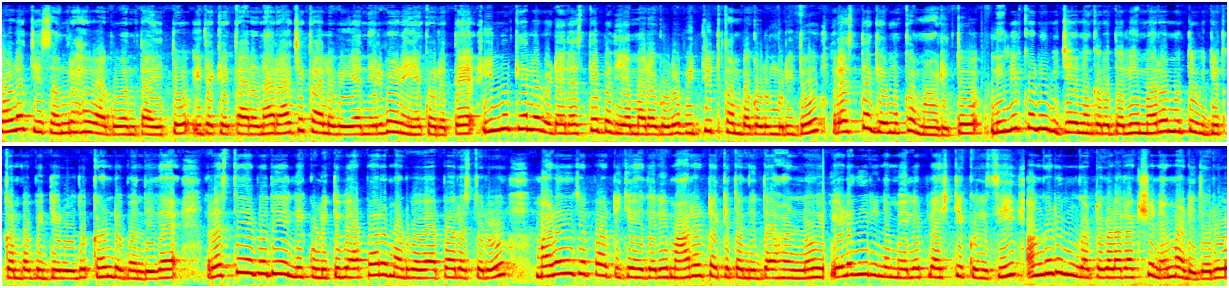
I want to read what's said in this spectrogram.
ಕೊಳಚೆ ಸಂಗ್ರಹವಾಗುವಂತಾಯಿತು. ಇದಕ್ಕೆ ಕಾರಣ ರಾಜಕಾಲುವೆಯ ನಿರ್ವಹಣೆಯ ಕೊರತೆ. ಇನ್ನು ಕೆಲವೆಡೆ ರಸ್ತೆ ಬದಿಯ ಮರಗಳು, ವಿದ್ಯುತ್ ಕಂಬಗಳು ಮುರಿದು ರಸ್ತೆಗೆ ಮುಖ ಮಾಡಿತು. ನಿಲಿಕಣಿ ವಿಜಯನಗರದಲ್ಲಿ ಮರ ಮತ್ತು ವಿದ್ಯುತ್ ಕಂಬ ಬಿದ್ದಿರುವುದು ಕಂಡು ಬಂದಿದೆ. ರಸ್ತೆಯ ಬದಿಯಲ್ಲಿ ಕುಳಿತು ವ್ಯಾಪಾರ ಮಾಡುವ ವ್ಯಾಪಾರಸ್ಥರು ಮಳೆಯ ಜಪಾಟಿಗೆ ಹೆದರಿ ಮಾರಾಟಕ್ಕೆ ತಂದಿದ್ದ ಹಣ್ಣು ಎಳನೀರಿನ ಮೇಲೆ ಪ್ಲಾಸ್ಟಿಕ್ ಕುದಿಸಿ ಅಂಗಡಿ ಮುಂಗಟ್ಟುಗಳ ರಕ್ಷಣೆ ಮಾಡಿದರು.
